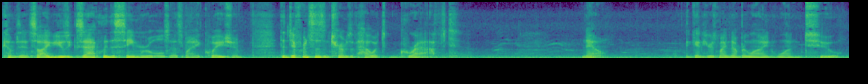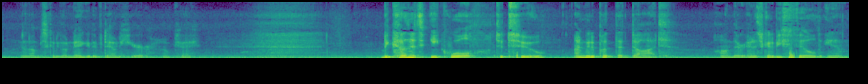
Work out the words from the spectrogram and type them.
comes in. So I use exactly the same rules as my equation. The difference is in terms of how it's graphed. Now, again, here's my number line, 1, 2, and I'm just going to go negative down here, okay? Because it's equal to 2, I'm going to put the dot on there, and it's going to be filled in.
